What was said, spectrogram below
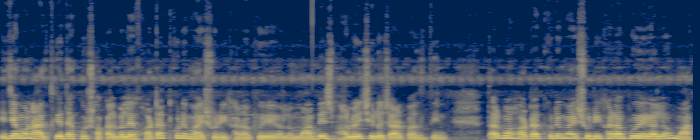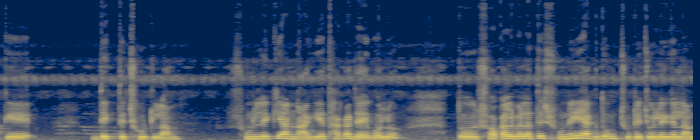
এই যেমন আজকে দেখো সকালবেলায় হঠাৎ করে মায়ের শরীর খারাপ হয়ে গেল। মা বেশ ভালোই ছিল চার পাঁচ দিন। তারপর হঠাৎ করে মায়ের শরীর খারাপ হয়ে গেল, মাকে দেখতে ছুটলাম। শুনলে কি আর না গিয়ে থাকা যায় বলো? তো সকালবেলাতে শুনেই একদম ছুটে চলে গেলাম,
